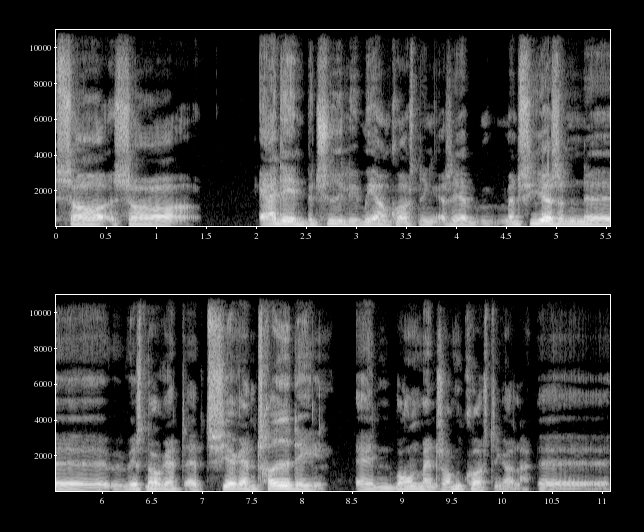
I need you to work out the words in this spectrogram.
så, så er det en betydelig meromkostning. Altså, jeg, man siger sådan, øh, hvis nok, at, at cirka en tredjedel af en vognmands omkostninger, øh,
